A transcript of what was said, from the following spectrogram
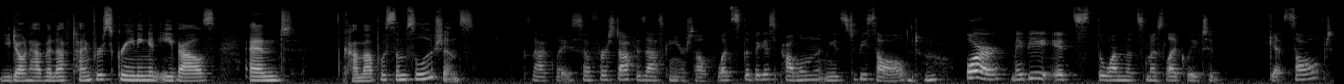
You don't have enough time for screening and evals and come up with some solutions. Exactly. So, first off, is asking yourself what's the biggest problem that needs to be solved? Mm-hmm. Or maybe it's the one that's most likely to get solved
